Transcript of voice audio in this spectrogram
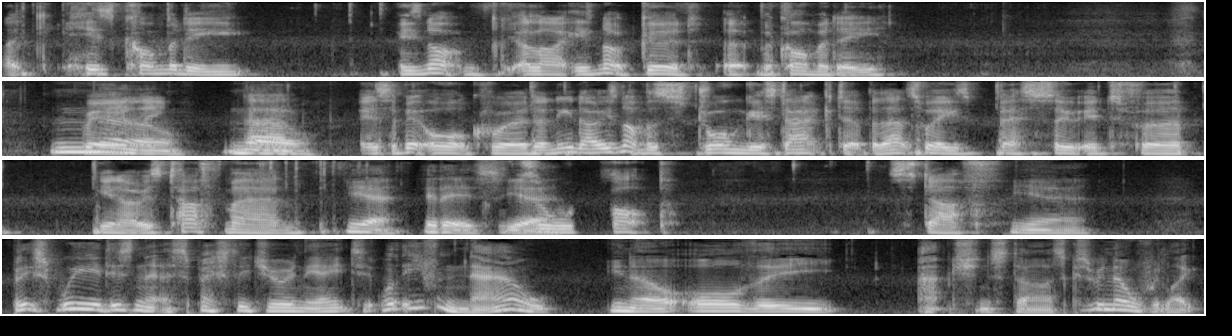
like his comedy, he's not like he's not good at the comedy. really. No, no. Um, it's a bit awkward, and you know he's not the strongest actor, but that's where he's best suited for, you know, his tough man. yeah, it is. It's Yeah. all top stuff. Yeah. But it's weird, isn't it? Especially during the 80s. Well, even now, you know, all the action stars, because we know with like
